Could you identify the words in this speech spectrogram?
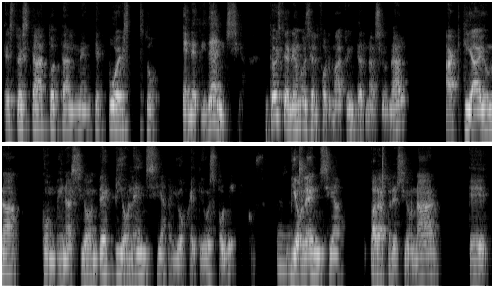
esto está totalmente puesto en evidencia. Entonces tenemos el formato internacional, aquí hay una combinación de violencia y objetivos políticos, violencia para presionar, eh,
